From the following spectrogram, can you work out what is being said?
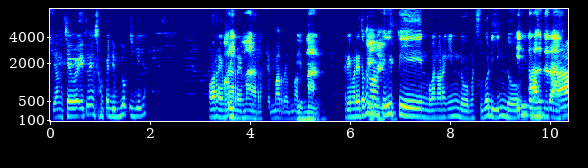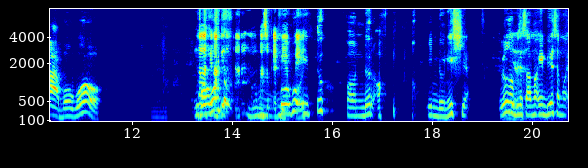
Yang cewek itu yang sampai di blok IG-nya? Oh, Remar, Remar. Remar. Remar, Remar. Gimana? Remar itu kan Oh, orang iya. Filipin, bukan orang Indo. Maksud gue di Indo. Indo maksudnya Rak. Ah, Bobo. Enggak Bowo itu- sekarang mau masuk Bobo FYP. itu founder of TikTok Indonesia. Lu nggak Iya. bisa samain dia sama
